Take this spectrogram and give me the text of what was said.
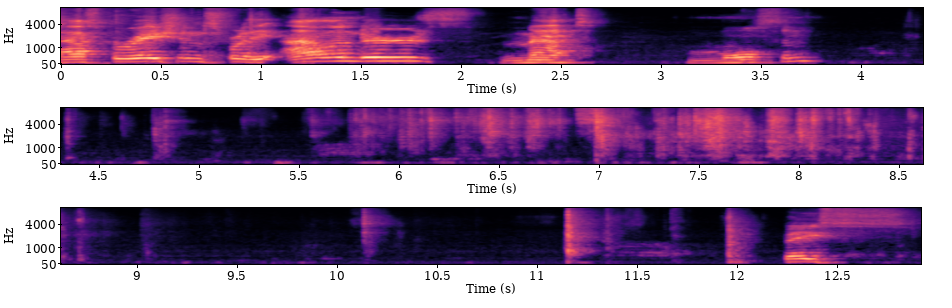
Aspirations for the Islanders, Matt Moulson. Base.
